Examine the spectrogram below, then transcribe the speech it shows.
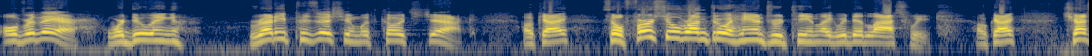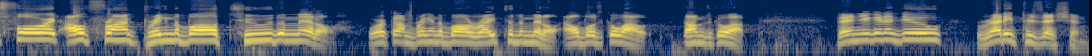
Over there, we're doing ready position with Coach Jack. Okay, so first you'll run through a hand routine like we did last week. Okay, chest forward, out front, bring the ball to the middle. Work on bringing the ball right to the middle. Elbows go out, thumbs go up. Then you're gonna do ready position.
